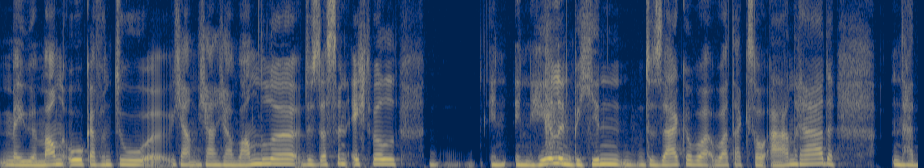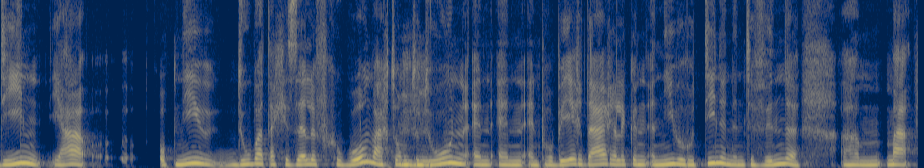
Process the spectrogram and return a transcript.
met uw man ook af en toe eh, gaan, gaan, gaan wandelen. Dus dat zijn echt wel in, in heel in het begin de zaken wat, wat ik zou aanraden. Nadien, ja, opnieuw, doe wat dat je zelf gewoon waard om te mhm. doen. En, en, en probeer daar eigenlijk een, een nieuwe routine in te vinden. Um, maar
